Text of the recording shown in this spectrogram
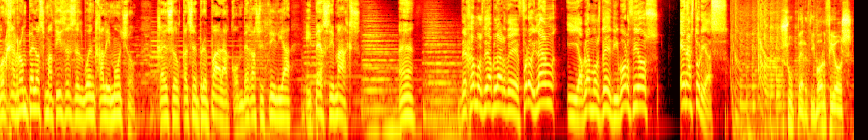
Porque rompe los matices del buen calimocho, que es el que se prepara con Vega Sicilia y Pepsi Max. ¿Eh? Dejamos de hablar de Froilán y hablamos de divorcios en Asturias. Superdivorcios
